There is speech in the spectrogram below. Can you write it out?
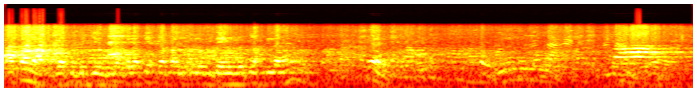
Apa nak buat kerja rumah kalau tiap dapat belum tengok lah 哎，好。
